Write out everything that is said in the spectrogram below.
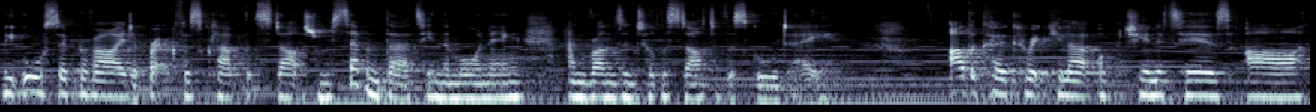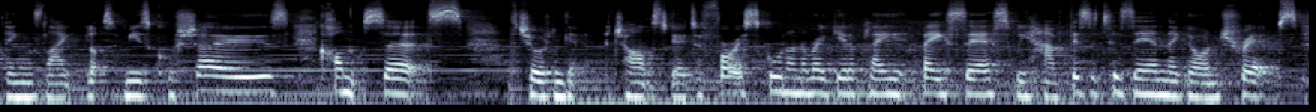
We also provide a breakfast club that starts from 7.30 in the morning and runs until the start of the school day. Other co-curricular opportunities are things like lots of musical shows, concerts. The children get a chance to go to forest school on a regular basis. We have visitors in, they go on trips.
